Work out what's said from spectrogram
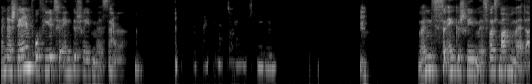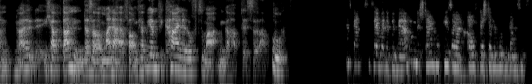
Wenn das Stellenprofil zu eng geschrieben ist. Wenn es zu eng geschrieben ist, was machen wir dann? Ich habe dann, das war meine Erfahrung, ich habe irgendwie keine Luft zum Atmen gehabt. Das, uh. Das gar nicht so sehr bei der Bewerbung des Stellenprofils, sondern auf der Stelle, wo du dann sitzt.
